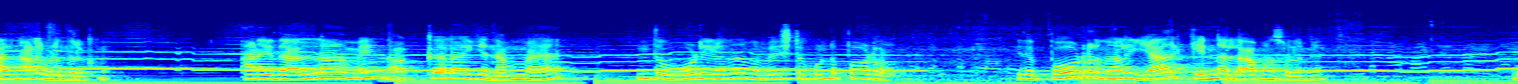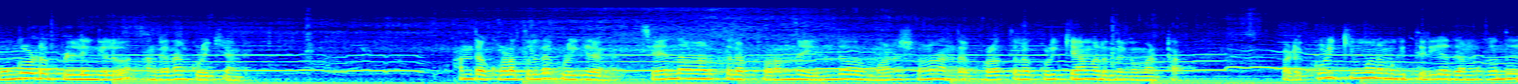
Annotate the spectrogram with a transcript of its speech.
அதனால் விழுந்திருக்கும். ஆனால் இது எல்லாமே மக்களாகிய நம்ம இந்த ஓடையில் தான் நம்ம வேஸ்ட்டை கொண்டு போடுறோம். இதை போடுறதுனால யாருக்கு என்ன லாபம் சொல்லுங்கள் உங்களோட பிள்ளைங்களும் அங்கே தான் குளிக்காங்க அந்த குளத்துல தான் குளிக்கிறாங்க. சேந்த மரத்தில் பிறந்த எந்த ஒரு மனுஷனும் அந்த குளத்துல குளிக்காமல் இருந்துக்க மாட்டான். பட் குளிக்கும்போது நமக்கு தெரியாது. நமக்கு வந்து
